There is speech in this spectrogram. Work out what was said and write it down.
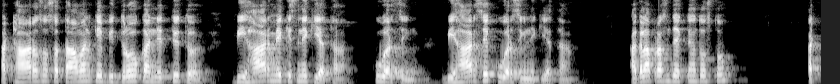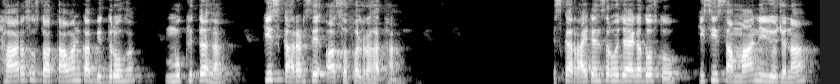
अठारह के विद्रोह का नेतृत्व बिहार में किसने किया था? कुंवर सिंह। बिहार से कुंवर सिंह ने किया था। अगला प्रश्न देखते हैं दोस्तों। अठारह का विद्रोह मुख्यतः किस कारण से असफल रहा था? इसका राइट आंसर हो जाएगा दोस्तों, किसी सामान्य योजना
